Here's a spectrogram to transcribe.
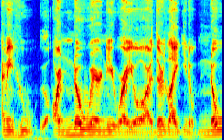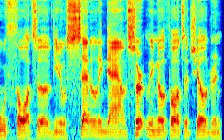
I mean, who are nowhere near where you are. They're like, you know, no thoughts of, you know, settling down. Certainly no thoughts of children.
